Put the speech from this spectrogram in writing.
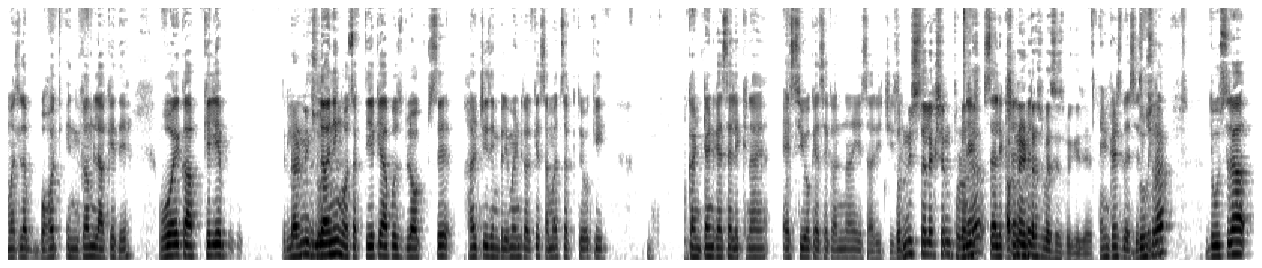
मतलब बहुत इनकम ला के दे। वो एक आपके लिए लर्निंग लर्निंग हो सकती है कि आप उस ब्लॉग से हर चीज़ इम्प्लीमेंट करके समझ सकते हो कि कंटेंट कैसे लिखना है एस कैसे करना है ये सारी तो सेलेक्शन निश सिलेक्शन थोड़ा सा selection अपने इंटरेस्ट बेसिस पे कीजिए। इंटरेस्ट बेसिस दूसरा? दूसरा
